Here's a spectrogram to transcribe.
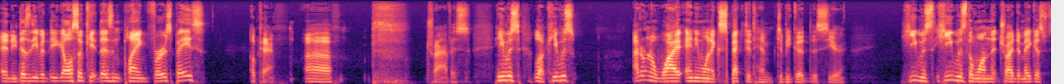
and he doesn't even he also isn't playing first base." Okay, uh, Travis. He was look. He was. I don't know why anyone expected him to be good this year he was he was the one that tried to make us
